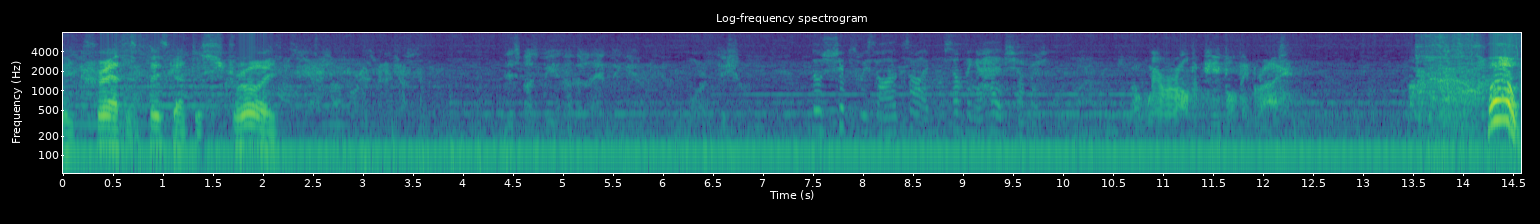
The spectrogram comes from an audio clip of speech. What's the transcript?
Holy crap, this place got destroyed. This must be another landing area, more official. Those ships we saw outside were something ahead, Shepard. But where are all the people they brought? Whoa!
